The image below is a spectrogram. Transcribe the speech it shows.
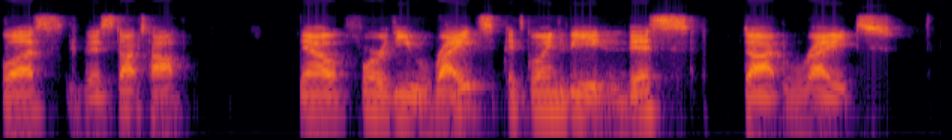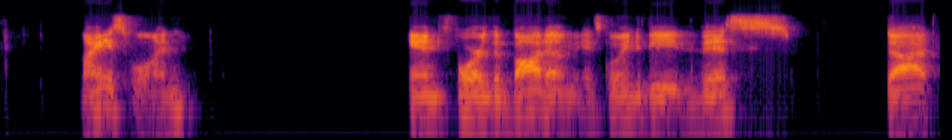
plus this dot top. Now for the right, it's going to be this dot right minus one. And for the bottom, it's going to be this dot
